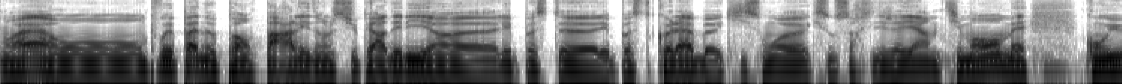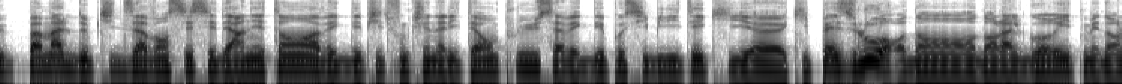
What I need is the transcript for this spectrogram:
Ouais, on, ne pouvait pas ne pas en parler dans le super délit. Hein. les posts les post collab qui sont euh, qui sont sortis déjà il y a un petit moment, mais qui ont eu pas mal de petites avancées ces derniers temps avec des petites fonctionnalités en plus, avec des possibilités qui, euh, qui pèsent lourd dans, dans l'algorithme et dans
